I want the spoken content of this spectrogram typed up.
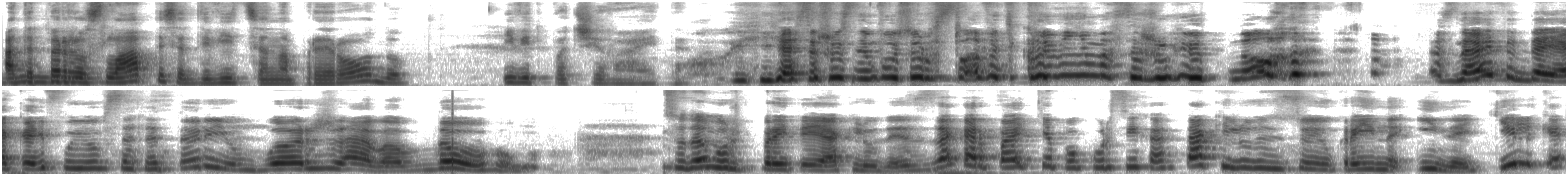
А тепер розслабтеся, дивіться на природу і відпочивайте. Ой, Я щось не можу розслабити, коли мені масажують ноги. Знаєте, де я кайфую в санаторії? В Боржава, в Довгому. Сюди можуть прийти як люди з Закарпаття по курсіхах, так і люди з усієї України, і не тільки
